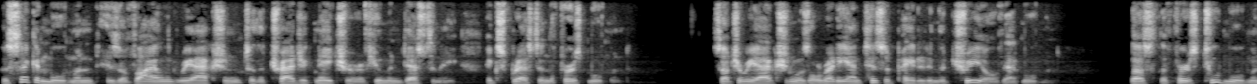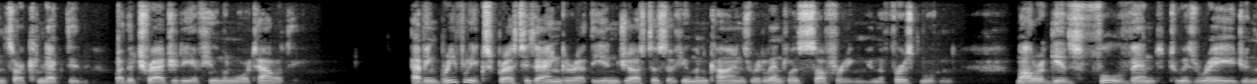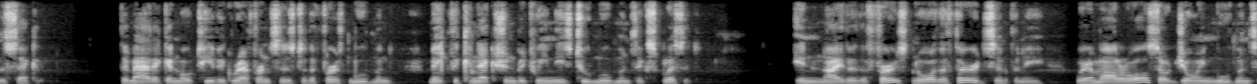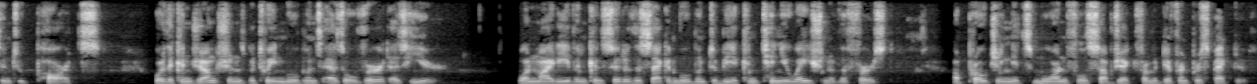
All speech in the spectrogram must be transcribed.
The second movement is a violent reaction to the tragic nature of human destiny expressed in the first movement. Such a reaction was already anticipated in the trio of that movement. Thus, the first two movements are connected by the tragedy of human mortality. Having briefly expressed his anger at the injustice of humankind's relentless suffering in the first movement, Mahler gives full vent to his rage in the second. Thematic and motivic references to the first movement make the connection between these two movements explicit. In neither the first nor the third symphony, where Mahler also joined movements into parts, were the conjunctions between movements as overt as here. One might even consider the second movement to be a continuation of the first, approaching its mournful subject from a different perspective.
